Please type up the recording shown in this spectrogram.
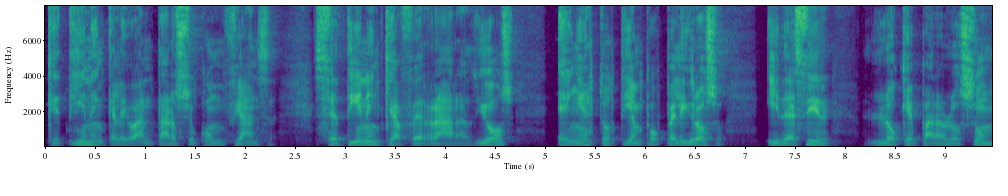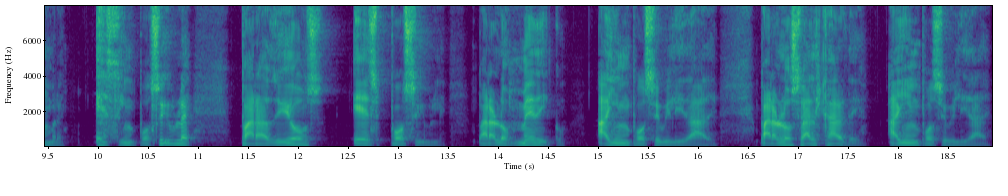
que tienen que levantar su confianza, se tienen que aferrar a Dios en estos tiempos peligrosos y decir lo que para los hombres es imposible, para Dios es posible. Para los médicos hay imposibilidades. Para los alcaldes hay imposibilidades.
